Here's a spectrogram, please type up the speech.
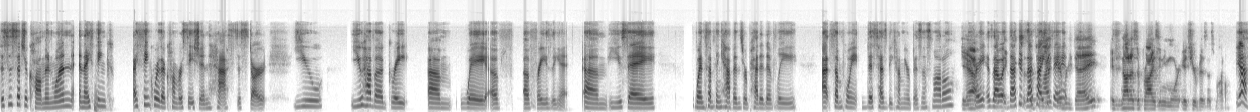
this is such a common one, and I think I think where the conversation has to start. You you have a great um, way of of phrasing it. Um, you say when something happens repetitively, at some point this has become your business model, Yeah. right? Is that If what that's that's how you say it? every day. It's not a surprise anymore. It's your business model. Yeah,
